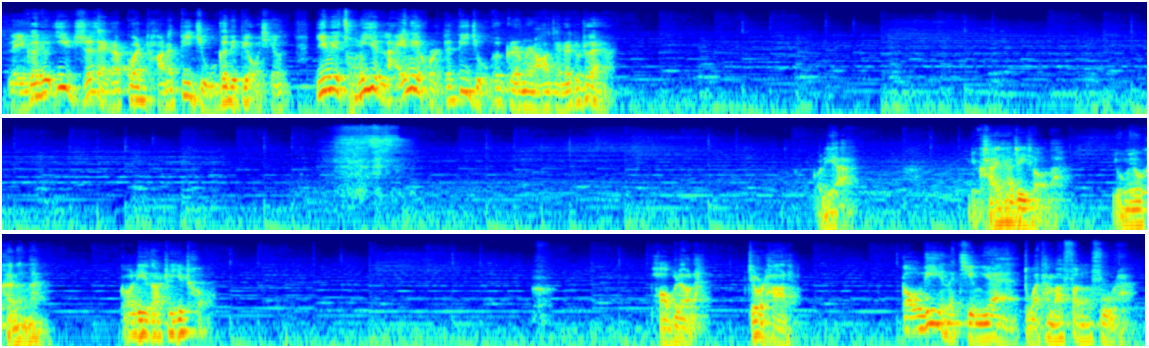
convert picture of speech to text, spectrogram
磊哥就一直在这观察着第九个的表情，因为从一来那会儿，这第九个哥们儿啊，在这就这样。你看一下这小子有没有可能啊？高丽当时一瞅。跑不了了，就是他了。高丽那经验多他妈丰富啊！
